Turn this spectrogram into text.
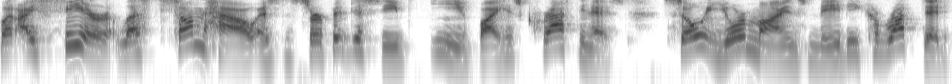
But I fear lest somehow, as the serpent deceived Eve by his craftiness, so your minds may be corrupted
